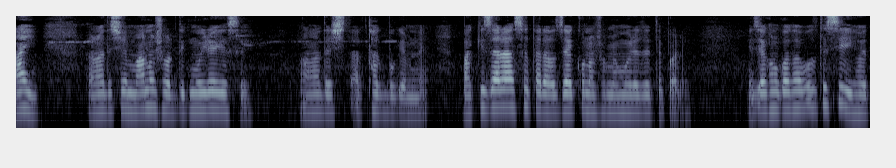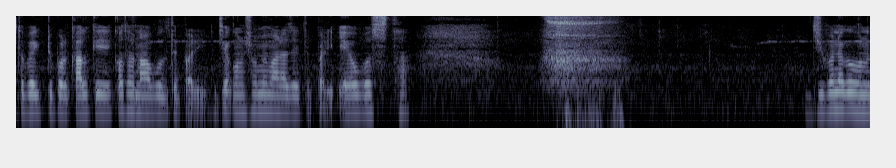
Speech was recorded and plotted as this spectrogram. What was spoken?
নাই, বাংলাদেশের মানুষ অর্ধেক মরে গেছে, বাংলাদেশ আর থাকব কেমনে? বাকি যারা আছে তারাও যে কোনো সময় মরে যেতে পারে। এই যে এখন কথা বলতেছি হয়তো বা একটু পর কালকে কথা না বলতে পারি, যে কোনো সময় মারা যেতে পারি, এ অবস্থা। জীবনে কখনো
